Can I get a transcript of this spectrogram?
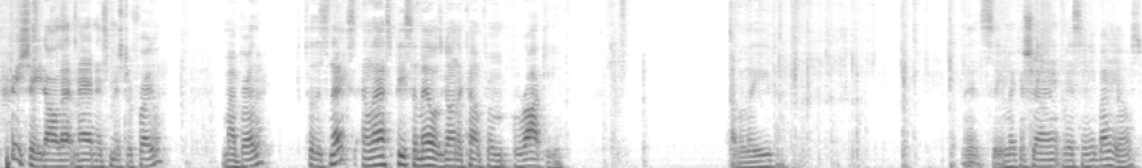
Appreciate all that madness, Mr. Fraley, my brother. So this next and last piece of mail is going to come from Rocky, I believe. Let's see, making sure I ain't missing anybody else.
